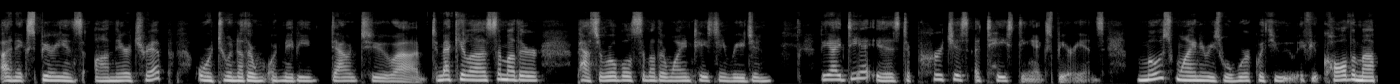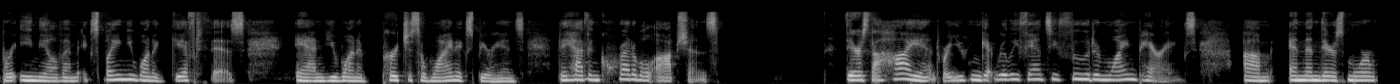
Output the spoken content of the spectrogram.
an experience on their trip or to another or maybe down to uh, Temecula, some other Paso Robles, some other wine tasting region. The idea is to purchase a tasting experience. Most wineries will work with you if you call them up or email them, explain you want to gift this and you want to purchase a wine experience. They have incredible options. There's the high end where you can get really fancy food and wine pairings. Um, and then there's more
